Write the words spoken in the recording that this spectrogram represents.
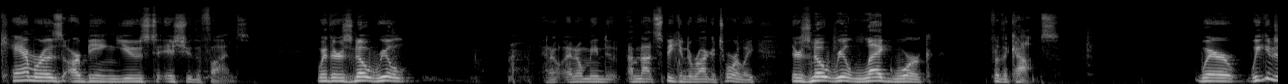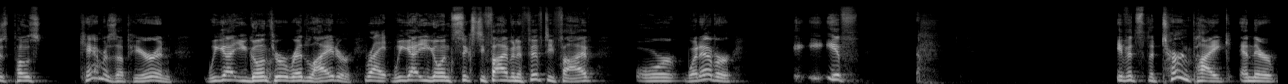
cameras are being used to issue the fines, where there's no real. I don't, I don't mean to. I'm not speaking derogatorily. There's no real legwork for the cops. where we can just post cameras up here and we got you going through a red light or Right. we got you going 65 and a 55 or whatever. If if it's the turnpike and they're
